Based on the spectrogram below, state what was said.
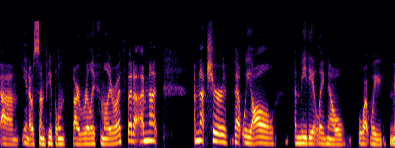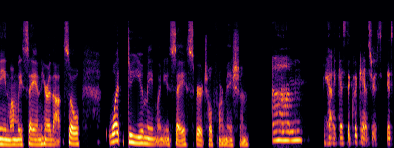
um, you know some people are really familiar with, but I'm not. I'm not sure that we all immediately know what we mean when we say and hear that. So, what do you mean when you say spiritual formation? Um, yeah, I guess the quick answer is it's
